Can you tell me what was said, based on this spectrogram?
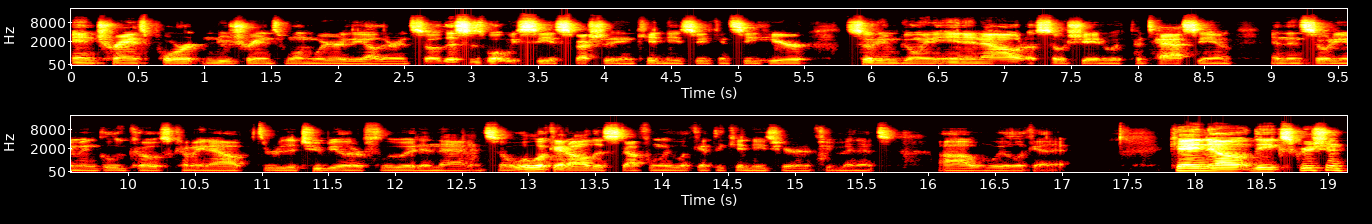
and transport nutrients one way or the other. And so this is what we see especially in kidneys. So you can see here sodium going in and out associated with potassium and then sodium and glucose coming out through the tubular fluid and that. And so we'll look at all this stuff when we look at the kidneys here in a few minutes uh, when we look at it. Okay, now the excretion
